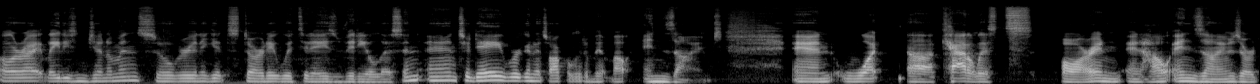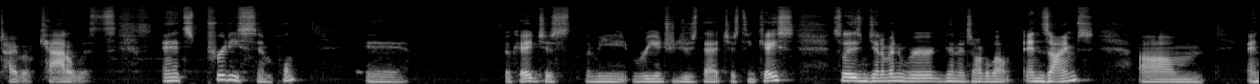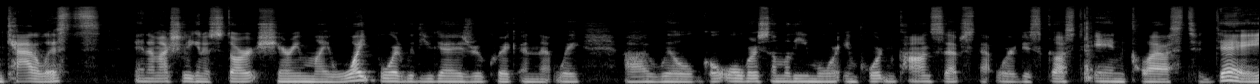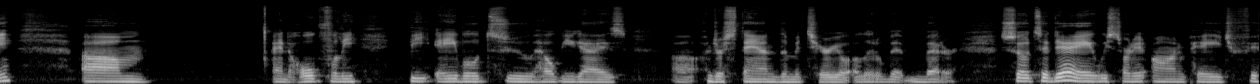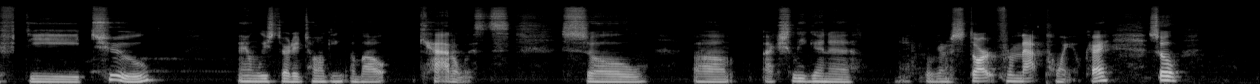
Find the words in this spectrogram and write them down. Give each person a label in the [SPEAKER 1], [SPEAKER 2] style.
[SPEAKER 1] All right, ladies and gentlemen, so we're going to get started with today's video lesson. And today we're going to talk a little bit about enzymes and what uh, catalysts are and, and how enzymes are a type of catalysts. And it's pretty simple. Uh, okay, just let me reintroduce that just in case. So, ladies and gentlemen, we're going to talk about enzymes um, and catalysts and I'm actually going to start sharing my whiteboard with you guys real quick. And that way I will go over some of the more important concepts that were discussed in class today. Um, and hopefully be able to help you guys uh, understand the material a little bit better. So today we started on page 52 and we started talking about catalysts. So, um, actually gonna we're gonna start from that point. Okay, so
